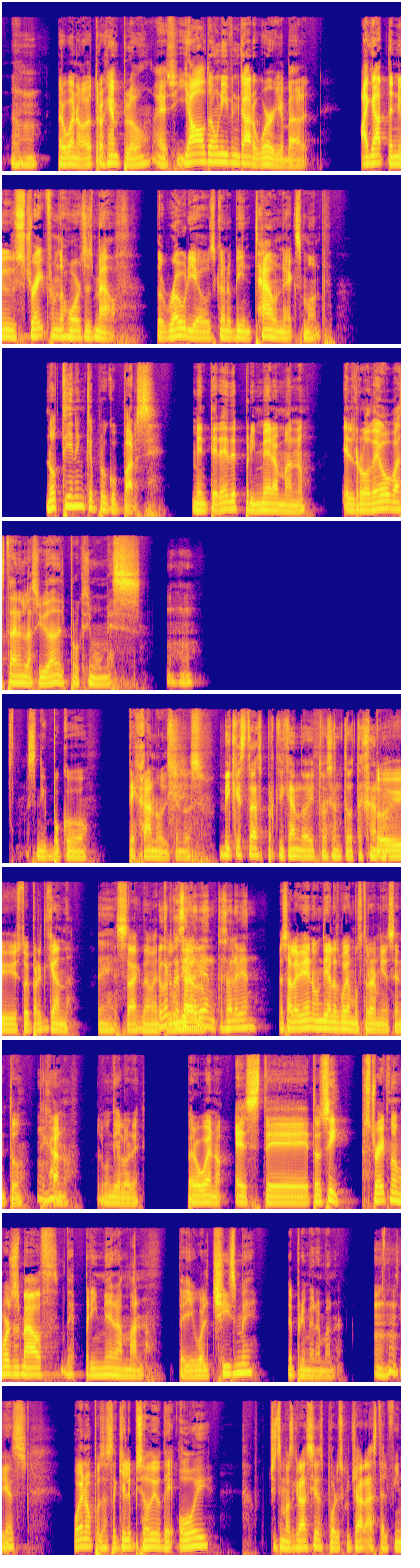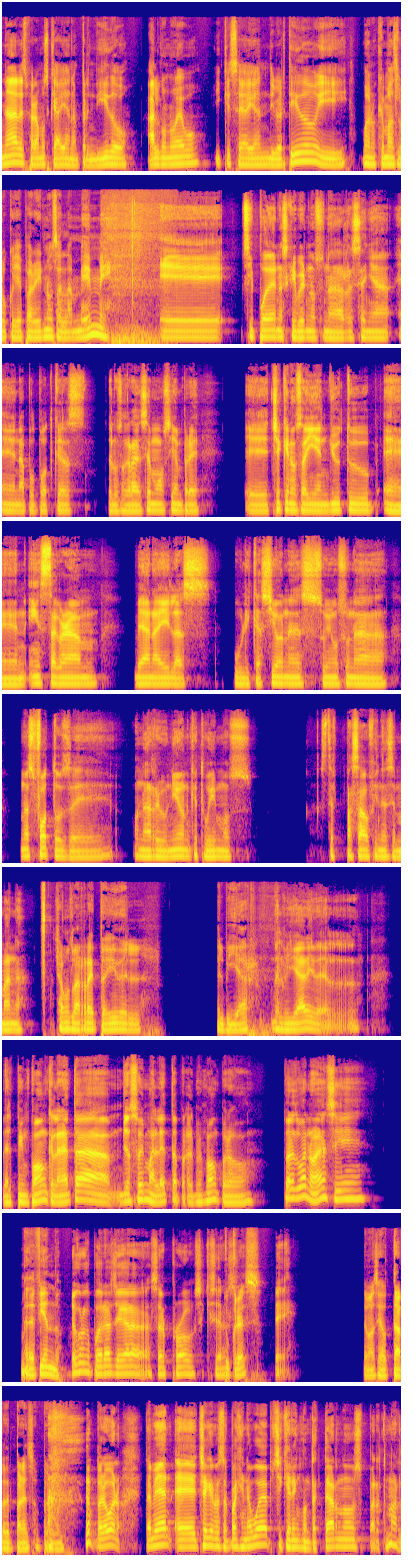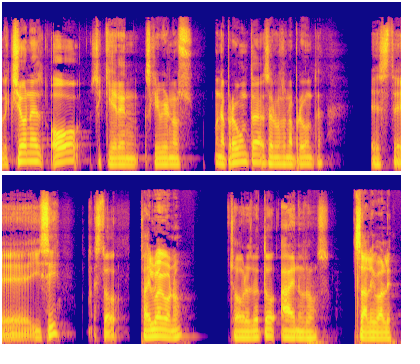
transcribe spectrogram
Pero bueno, otro ejemplo es Y'all don't even gotta worry about it. I got the news straight from the horse's mouth. The rodeo's gonna be in town next month. No tienen que preocuparse. Me enteré de primera mano. El rodeo va a estar en la ciudad el próximo mes. Me sentí un poco tejano diciendo eso. Vi que estás practicando ahí tu acento tejano. Estoy, estoy practicando. Sí. Exactamente. Yo creo que te sale lo- bien, te sale bien. Me sale bien. Un día les voy a mostrar mi acento tejano. Algún día lo haré. Pero bueno, este. Entonces sí, straight from the horse's mouth de primera mano. Te llegó el chisme de primera mano. Ujú. Así es. Bueno, pues hasta aquí el episodio de hoy. Muchísimas gracias por escuchar hasta el final. Esperamos que hayan aprendido algo nuevo y que se hayan divertido. Y bueno, ¿qué más loco ya para irnos a la meme? Eh, si pueden escribirnos una reseña en Apple Podcast, te los agradecemos siempre. Eh, chéquenos ahí en YouTube, en Instagram. Vean ahí las publicaciones. Subimos una, unas fotos de una reunión que tuvimos este pasado fin de semana Echamos la reta ahí del, del billar. del billar y del, del ping pong. Que la neta, yo soy maleta para el ping pong, pero tú eres bueno, ¿eh? Sí. Me defiendo. Yo creo que podrías llegar a ser pro si quisieras. ¿Tú crees? Sí. Demasiado tarde para eso, pero bueno. Pero bueno, también eh, chequen nuestra página web si quieren contactarnos para tomar lecciones o si quieren escribirnos una pregunta, hacernos una pregunta. Este, y sí, es todo. Ahí luego, ¿no? Sobres Beto, ahí nos vemos. Sale, vale.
